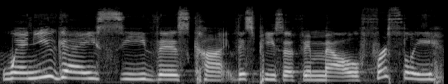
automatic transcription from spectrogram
When you guys see this kind, this piece of email, firstly,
